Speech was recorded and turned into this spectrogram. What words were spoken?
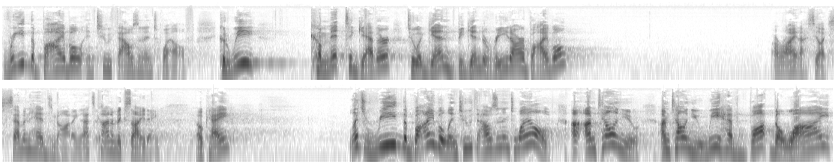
Read the Bible in 2012. Could we commit together to again begin to read our Bible? All right, I see like seven heads nodding. That's kind of exciting. Okay? Let's read the Bible in 2012. I- am telling you, I'm telling you, we have bought the lie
